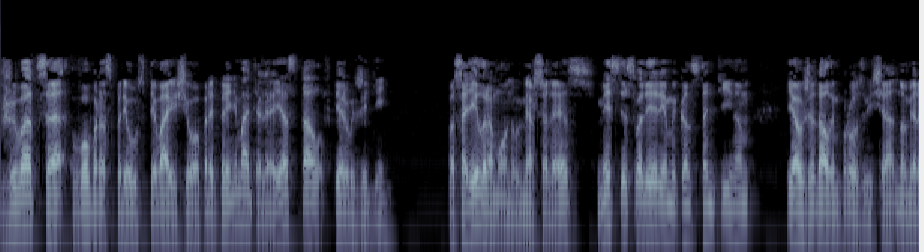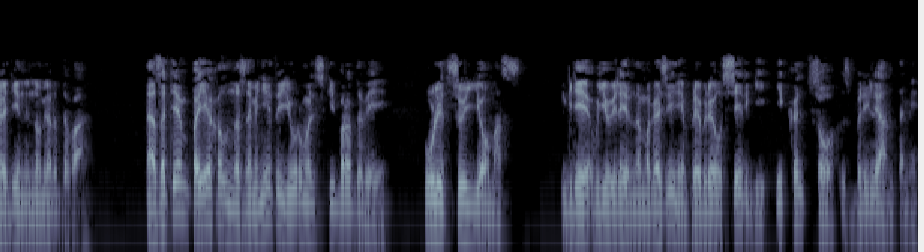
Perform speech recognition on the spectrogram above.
Вживаться в образ преуспевающего предпринимателя я стал в первый же день. Посадил Рамону в «Мерседес» вместе с Валерием и Константином, я уже дал им прозвища номер один и номер два. А затем поехал на знаменитый Юрмальский Бродвей, улицу Йомас, где в ювелирном магазине приобрел серьги и кольцо с бриллиантами,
